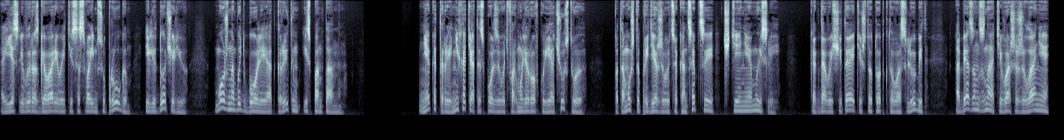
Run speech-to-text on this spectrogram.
А если вы разговариваете со своим супругом или дочерью, можно быть более открытым и спонтанным. Некоторые не хотят использовать формулировку «я чувствую», потому что придерживаются концепции чтения мыслей. Когда вы считаете, что тот, кто вас любит, обязан знать и ваши желания,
